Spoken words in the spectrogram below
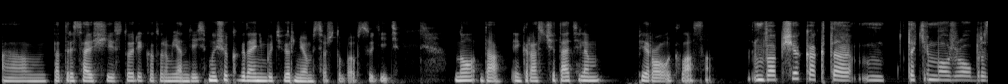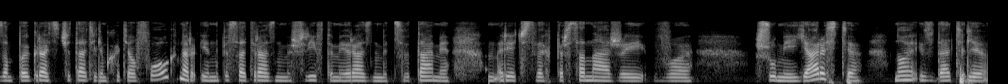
Э, потрясающие истории, к которым, я надеюсь, мы еще когда-нибудь вернемся, чтобы обсудить. Но да, игра с читателем первого класса. Вообще как-то таким же образом поиграть с читателем хотел Фолкнер и написать разными шрифтами и разными цветами речь своих персонажей в шуме и ярости, но издатели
